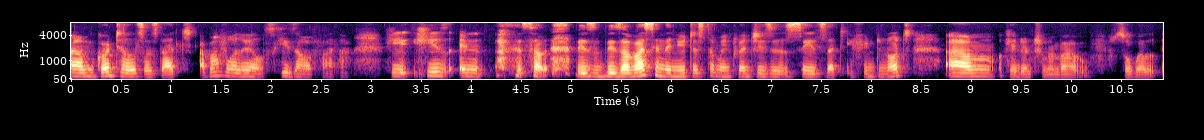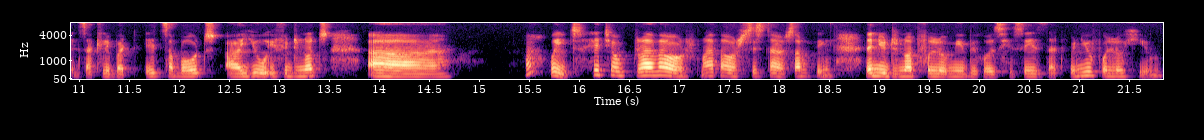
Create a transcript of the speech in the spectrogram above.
um, God tells us that above all else, He's our Father. He He's and so there's there's a verse in the New Testament where Jesus says that if you do not, um, okay, I don't remember so well exactly, but it's about uh, you. If you do not, uh, oh, wait, hate your brother or mother or sister or something, then you do not follow me because He says that when you follow Him,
